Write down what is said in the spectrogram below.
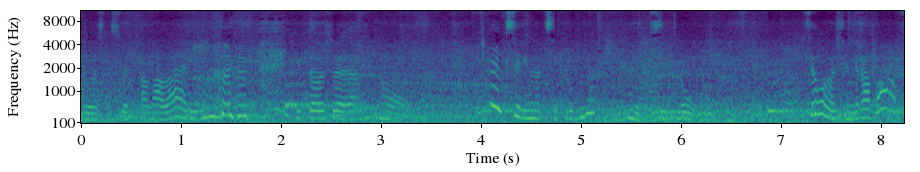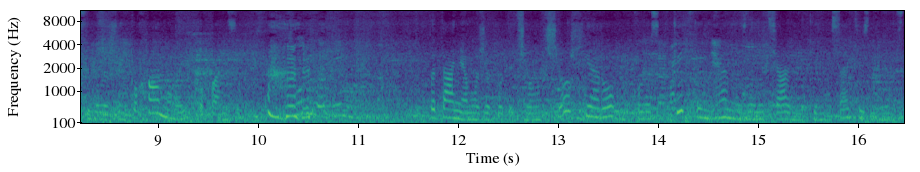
дивилися на святка Валерію. І теж, ну, я все рівно всіх люблю. Ну, всіх, ну, всього лише раба, всього лише коханого і коханців. Питання може бути, чому що ж я роблю, коли скільки в мене залицяльників на сайті знайомств.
